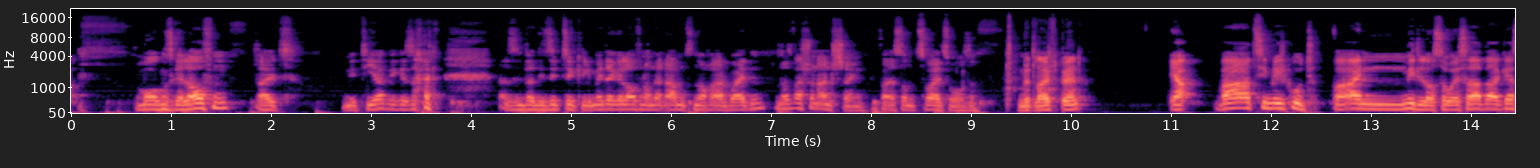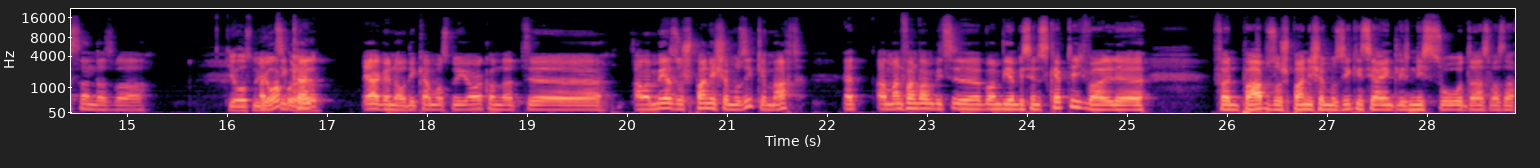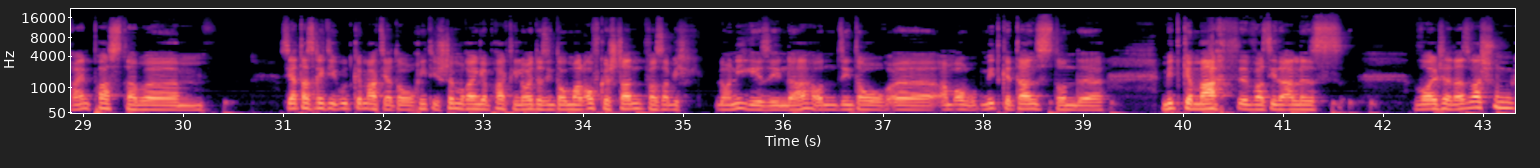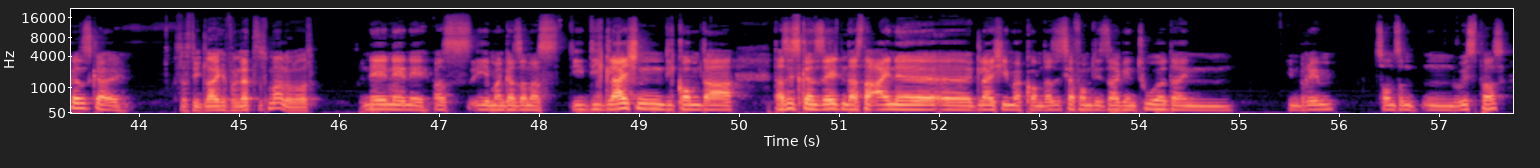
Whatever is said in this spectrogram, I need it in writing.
morgens gelaufen, halt mit dir, wie gesagt. Da sind wir die 17 Kilometer gelaufen und dann abends noch arbeiten. Das war schon anstrengend. Ich war erst um zwei zu Hause. Mit Liveband? Ja, war ziemlich gut. War ein Mädel aus den USA da gestern, das war. Die aus New York, oder? Ja, genau, die kam aus New York und hat äh, aber mehr so spanische Musik gemacht. Hat, am Anfang waren, bisschen, waren wir ein bisschen skeptisch, weil äh, für ein Papst so spanische Musik ist ja eigentlich nicht so das, was da reinpasst, aber ähm, sie hat das richtig gut gemacht. Sie hat auch richtig Stimme reingebracht. Die Leute sind auch mal aufgestanden, was habe ich noch nie gesehen da und sind auch, äh, haben auch mitgetanzt und äh, mitgemacht, was sie da alles wollte. Das war schon ganz geil. Ist das die gleiche von letztes Mal oder was? Nee, nee, nee, was jemand ganz anders. Die, die gleichen, die kommen da. Das ist ganz selten, dass da eine äh, gleich immer kommt. Das ist ja von dieser Agentur da in, in Bremen. Sonst ein Whispers.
